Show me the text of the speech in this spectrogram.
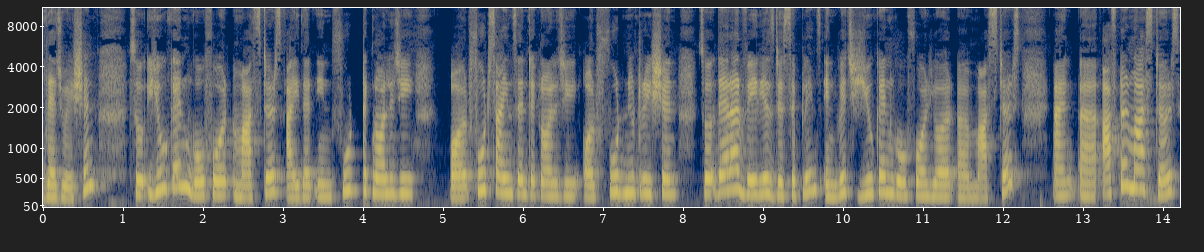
graduation. So you can go for masters either in food technology or food science and technology or food nutrition. So there are various disciplines in which you can go for your uh, masters. And uh, after masters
